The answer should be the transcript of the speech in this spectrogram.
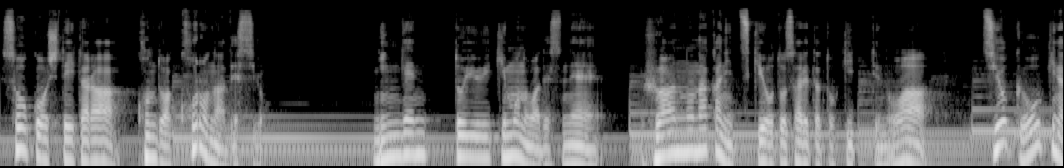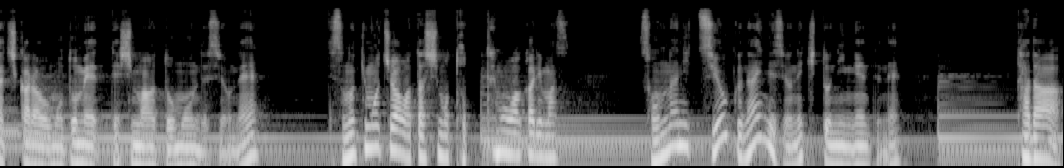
そうこうしていたら今度はコロナですよ。人間という生き物はですね不安の中に突き落とされた時っていうのは強く大きな力を求めてしまうと思うんですよね。でその気持ちは私もとっても分かります。そんなに強くないんですよねきっと人間ってね。ただ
